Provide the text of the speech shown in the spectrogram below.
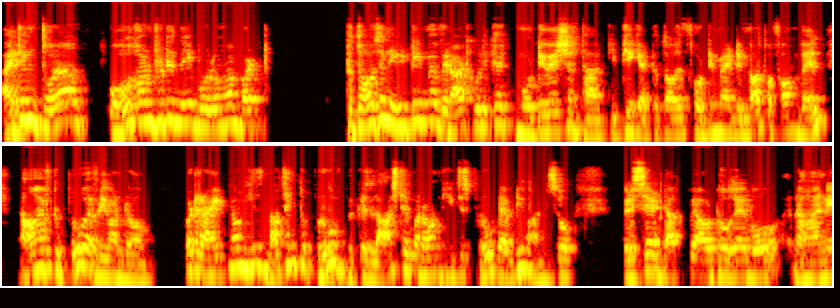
आई थिंक थोड़ा ओवर कॉन्फिडेंस नहीं बोलूँगा बट 2018 में विराट कोहली का एक मोटिवेशन था कि ठीक है 2014 में I did not perform well now have to prove everyone wrong but right now he is nothing to prove because last time around he just prove everyone so फिर से डक पे आउट हो गए वो रहाने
